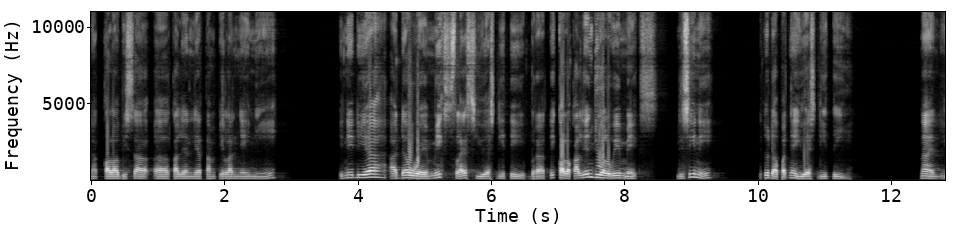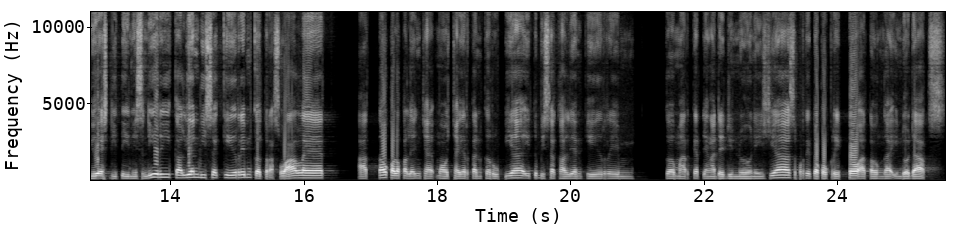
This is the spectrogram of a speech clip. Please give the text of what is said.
Nah kalau bisa uh, kalian lihat tampilannya ini, ini dia ada WMX slash USDT. Berarti kalau kalian jual WMX di sini itu dapatnya USDT. Nah USDT ini sendiri kalian bisa kirim ke Trust Wallet atau kalau kalian mau cairkan ke rupiah itu bisa kalian kirim ke market yang ada di Indonesia seperti toko kripto atau enggak Indodax.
